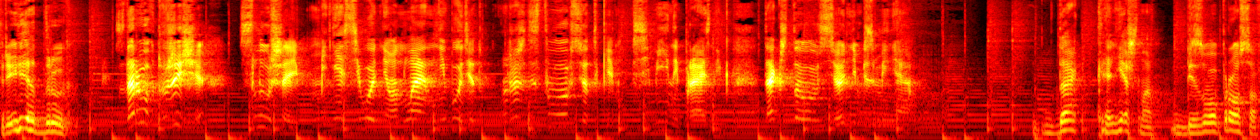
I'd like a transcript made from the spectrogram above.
Привет, друг. Будет. Рождество все-таки семейный праздник. Так что сегодня без меня. Да, конечно, без вопросов.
